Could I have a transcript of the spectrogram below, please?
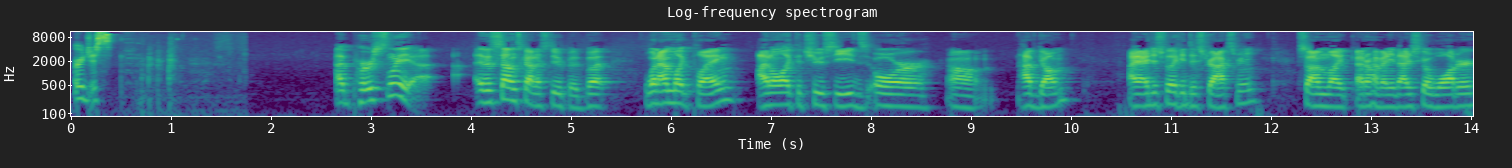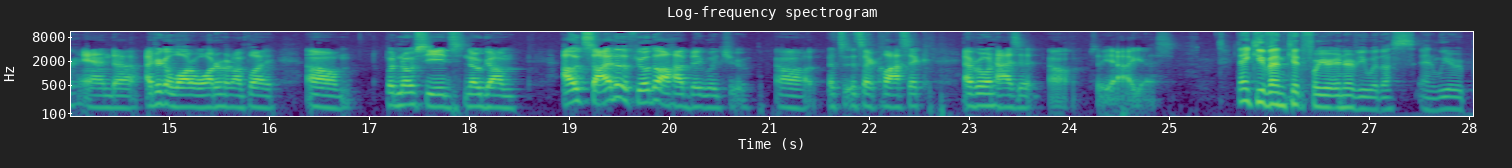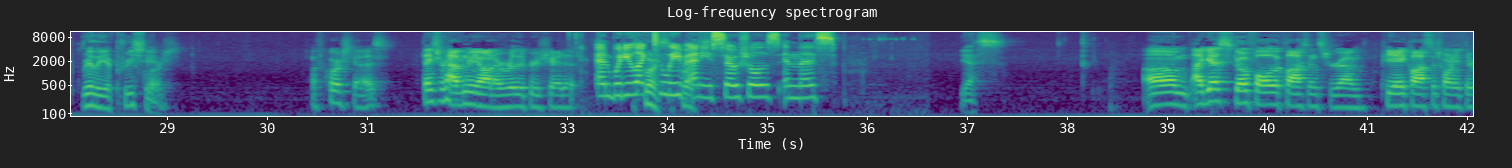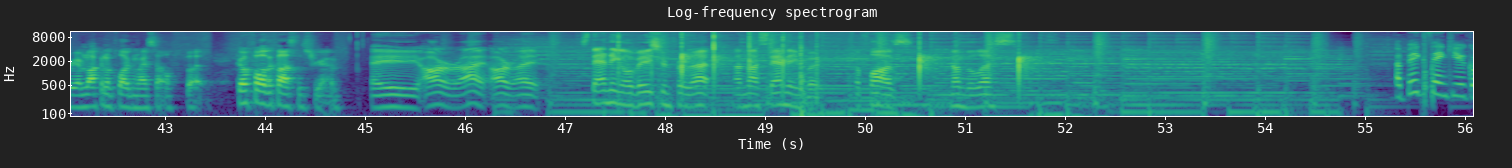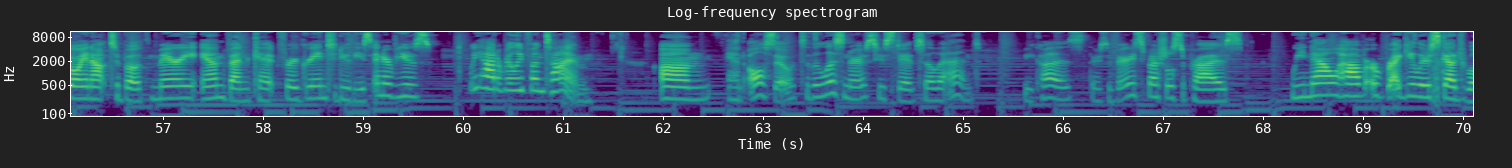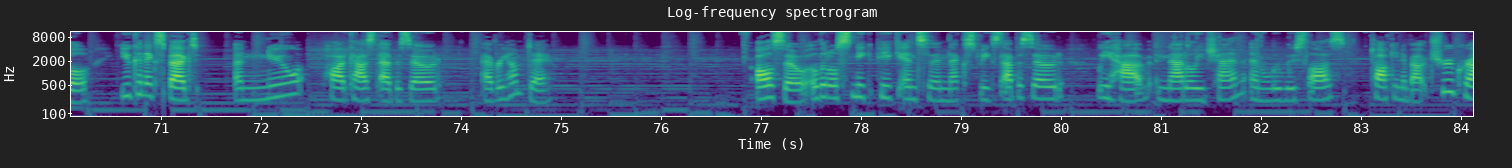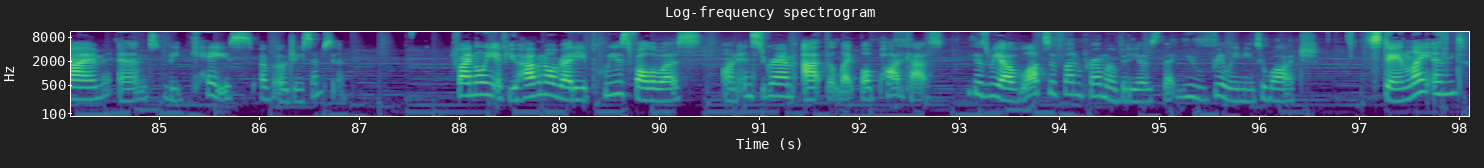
or just I personally, uh, this sounds kind of stupid, but when I'm like playing, I don't like to chew seeds or um, have gum. I, I just feel like it distracts me. So I'm like, I don't have any of that. I just go water, and uh, I drink a lot of water when I play. Um, but no seeds, no gum. Outside of the field, though, I'll have Big League Chew. Uh, it's it's a classic. Everyone has it. Um, so yeah, I guess. Thank you, Venkat, for your interview with us, and we really appreciate it. Of course. Of course, guys. Thanks for having me on. I really appreciate it. and would you like course, to leave any socials in this? Yes. Um, I guess go follow the class Instagram, PA class of 23. I'm not going to plug myself, but go follow the class Instagram. Hey, all right, all right. Standing ovation for that. I'm not standing, but applause nonetheless. A big thank you going out to both Mary and Venkat for agreeing to do these interviews. We had a really fun time. Um, and also to the listeners who stayed till the end, because there's a very special surprise. We now have a regular schedule. You can expect a new podcast episode every hump day. Also, a little sneak peek into next week's episode. We have Natalie Chen and Lulu Sloss talking about true crime and the case of O.J. Simpson. Finally, if you haven't already, please follow us on Instagram at the Lightbulb Podcast because we have lots of fun promo videos that you really need to watch. Stay enlightened!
